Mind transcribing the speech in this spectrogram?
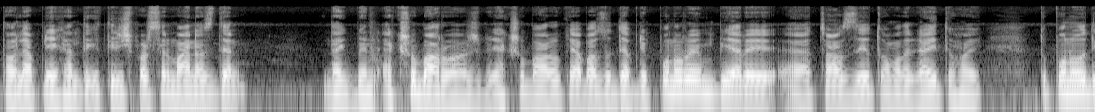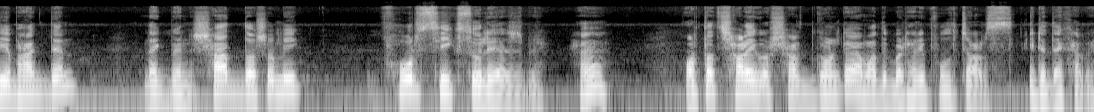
তাহলে আপনি এখান থেকে তিরিশ পার্সেন্ট মাইনাস দেন। দেখবেন একশো বারো আসবে। একশো বারোকে আবার যদি আপনি পনেরো এমপিয়ারে চার্জ যেহেতু আমাদের গাড়িতে হয়, তো পনেরো দিয়ে ভাগ দেন। দেখবেন সাত দশমিক ফোর সিক্স চলে আসবে। হ্যাঁ? অর্থাৎ সাড়ে সাত ঘন্টায় আমাদের ব্যাটারি ফুল চার্জ এটা দেখাবে।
